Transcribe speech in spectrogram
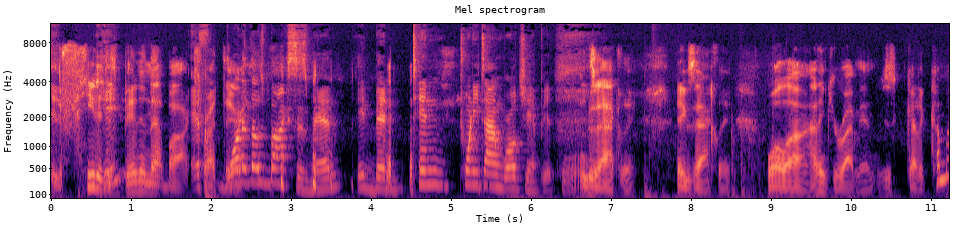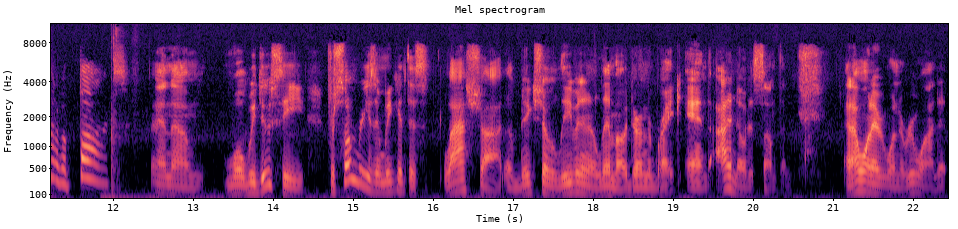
If he'd have He- just been in that box If right there, one of those boxes, man, he'd been 10, 20 time world champion. exactly, exactly. Well, uh, I think you're right, man. You just got to come out of a box. And um, well, we do see for some reason we get this last shot of Big Show leaving in a limo during the break, and I noticed something, and I want everyone to rewind it.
